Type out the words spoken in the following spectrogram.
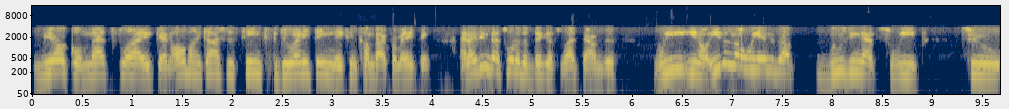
miracle Mets like, and oh my gosh, this team can do anything, they can come back from anything. And I think that's one of the biggest letdowns is we, you know, even though we ended up losing that sweep to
